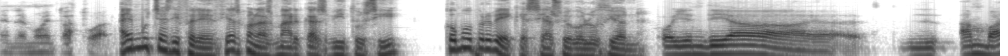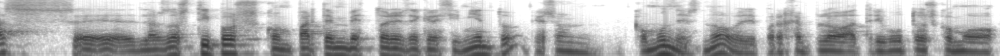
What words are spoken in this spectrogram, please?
en, el momento actual. ¿Hay muchas diferencias con las marcas B2C? ¿Cómo prevé que sea su evolución? Hoy en día eh, ambas, eh, los dos tipos comparten vectores de crecimiento, que son comunes, ¿no? Eh, por ejemplo, atributos como,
